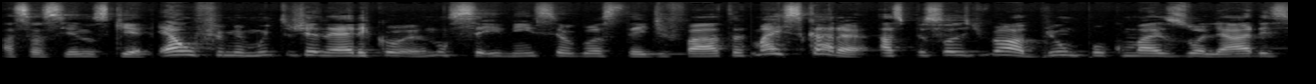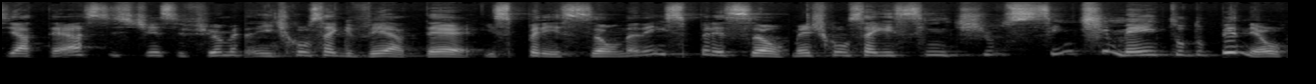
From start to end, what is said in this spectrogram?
Assassinos, que é um filme muito genérico, eu não sei nem se eu gostei de fato. Mas, cara, as pessoas deviam abrir um pouco mais os olhares e até assistir esse filme. A gente consegue ver até expressão, não é nem expressão, mas a gente consegue sentir o sentimento do pneu.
